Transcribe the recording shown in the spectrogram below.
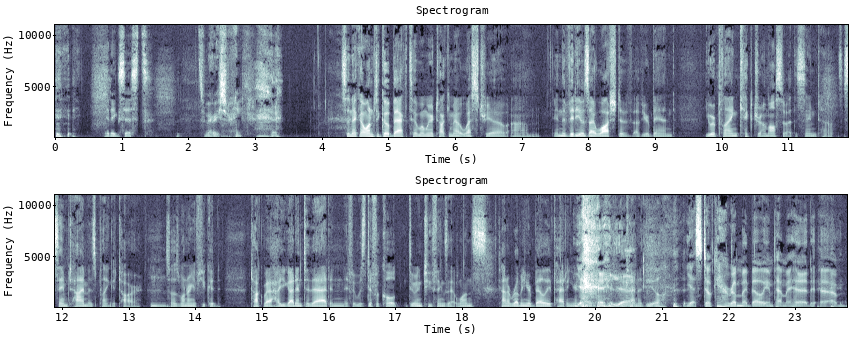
Man." it exists. It's very strange. So Nick, I wanted to go back to when we were talking about West Trio. Um, in the videos I watched of, of your band, you were playing kick drum also at the same time same time as playing guitar. Mhm. So I was wondering if you could talk about how you got into that and if it was difficult doing two things at once, kind of rubbing your belly, patting your Yeah, head, yeah. kind of deal. yeah, still can't rub my belly and pat my head. Um,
